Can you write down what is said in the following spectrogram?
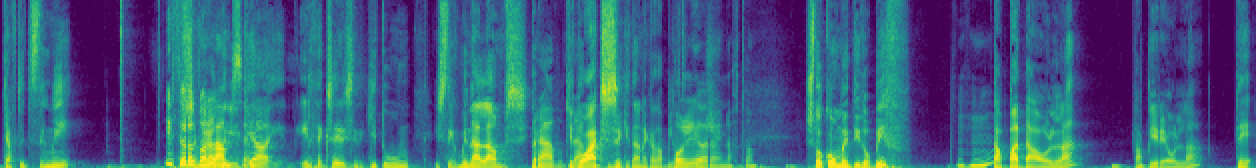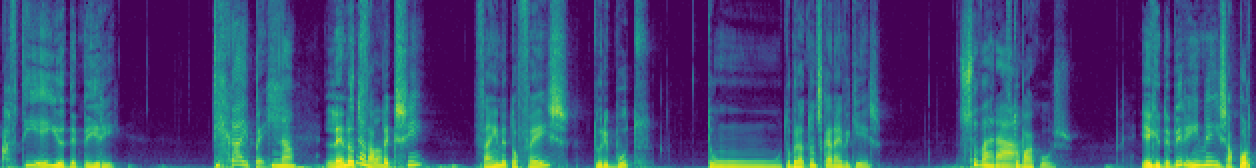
Και αυτή τη στιγμή. Ήρθε η ώρα σε να τον μεγάλη λάμψε. ηλικία ήρθε, ξέρεις, η δική του η στιγμή να λάμψει. Μπράβο, Και μπράβο. το άξιζε και ήταν καταπληκτικός. Πολύ ωραίο είναι αυτό. Στο comedy το beef, Μμμ. τα πάντα όλα. Τα πήρε όλα. Τε αυτή η Αίγιο Ντεμπίρη. Τι hype έχει. Να. Λένε ότι να θα πω. παίξει, θα είναι το face του reboot του, των πειρατών της Καραϊβικής. Σοβαρά. Αυτό που ακούς. Η Αίγιο Ντεμπίρη είναι η supporting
